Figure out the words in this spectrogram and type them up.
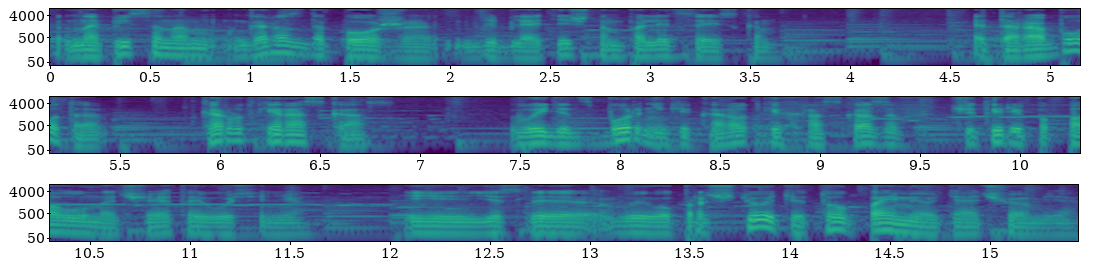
в написанном гораздо позже библиотечном полицейском – это работа, короткий рассказ. Выйдет в сборнике коротких рассказов «Четыре по полуночи» этой осенью. И если вы его прочтете, то поймете, о чем я.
